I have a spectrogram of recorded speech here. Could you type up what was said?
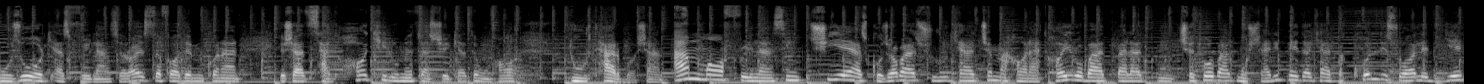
بزرگ از freelancer ها استفاده می‌کنن یا شاید صدها کیلومتر از شرکت اونها دورتر باشن. اما freelancing چیه؟ از کجا باید شروع کرد؟ چه مهارت هایی رو باید بلد بود؟ چطور باید مشتری پیدا کرد؟ و کلی سوال دیگه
